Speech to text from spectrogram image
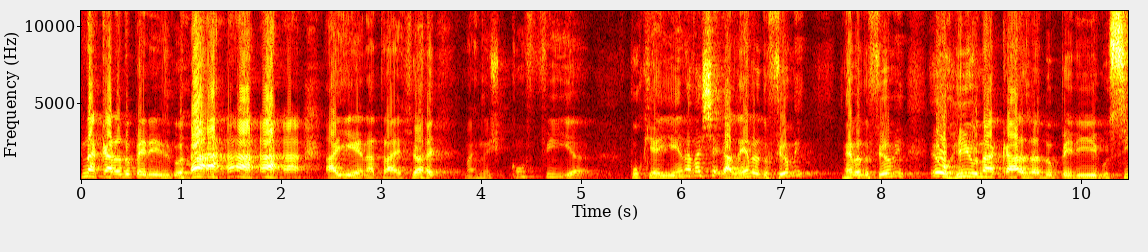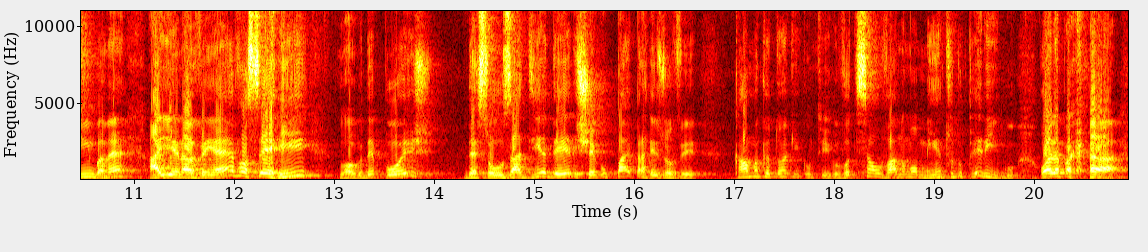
na cara do perigo. a hiena atrás. Mas nos confia porque a hiena vai chegar. Lembra do filme? Lembra do filme? Eu rio na casa do perigo, Simba, né? A hiena vem, é, você ri. Logo depois dessa ousadia dele, chega o pai para resolver. Calma que eu estou aqui contigo, eu vou te salvar no momento do perigo. Olha para cá.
